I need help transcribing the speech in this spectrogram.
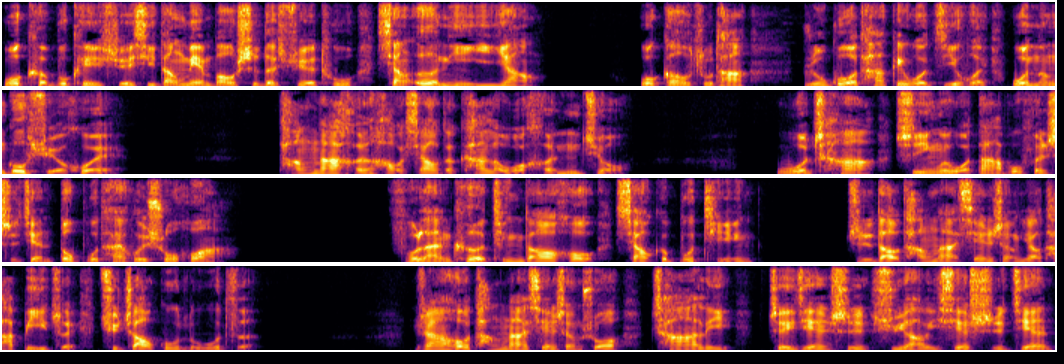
我可不可以学习当面包师的学徒，像厄尼一样？”我告诉他：“如果他给我机会，我能够学会。”唐纳很好笑的看了我很久。我差是因为我大部分时间都不太会说话。弗兰克听到后笑个不停，直到唐纳先生要他闭嘴去照顾炉子。然后唐纳先生说：“查理，这件事需要一些时间。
